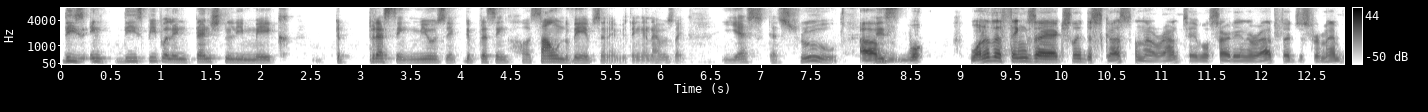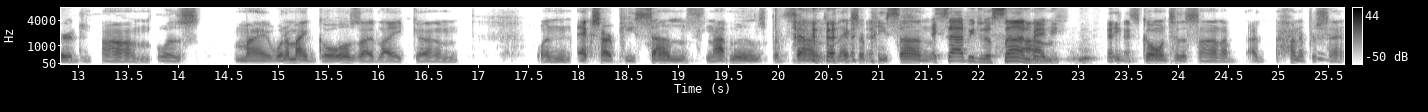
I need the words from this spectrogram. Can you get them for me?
these in these people intentionally make depressing music depressing sound waves and everything and i was like yes that's true Um, These- wh- one of the things I actually discussed on that roundtable, sorry to interrupt, I just remembered, um, was my one of my goals. I like um, when XRP suns, not moons, but suns, when XRP suns, xrp to the sun Um, baby it's going to the sun. I, I 100%.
